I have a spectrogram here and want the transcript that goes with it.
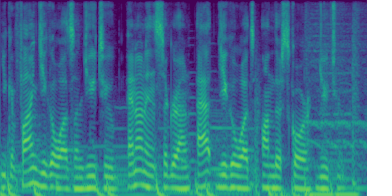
You can find Gigawatts on YouTube and on Instagram at Gigawatts underscore YouTube.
